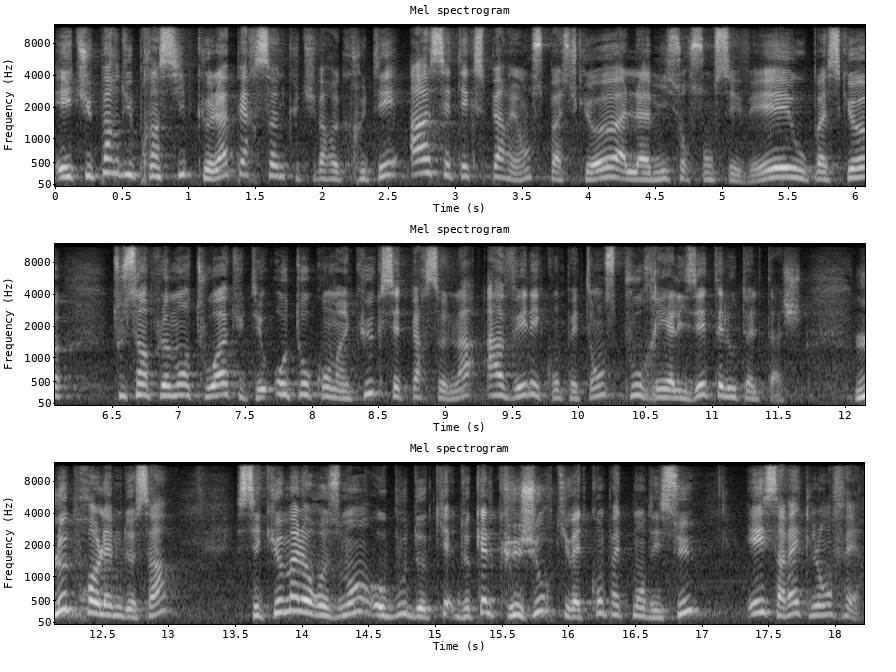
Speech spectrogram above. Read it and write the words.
et tu pars du principe que la personne que tu vas recruter a cette expérience parce qu'elle l'a mis sur son CV ou parce que tout simplement toi, tu t'es auto-convaincu que cette personne-là avait les compétences pour réaliser telle ou telle tâche. Le problème de ça, c'est que malheureusement, au bout de, quelques jours, tu vas être complètement déçu et ça va être l'enfer.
